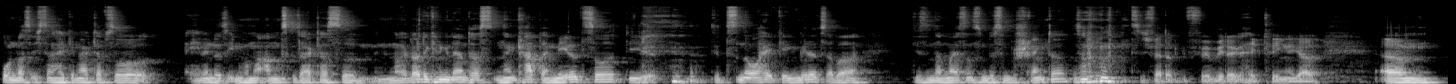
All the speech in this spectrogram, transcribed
Und was ich dann halt gemerkt habe, so, ey, wenn du es irgendwo mal abends gesagt hast, so, wenn du neue Leute kennengelernt hast, und dann gerade bei Mädels so, die, jetzt no hate gegen Mädels, aber die sind dann meistens ein bisschen beschränkter. ich werde das Gefühl wieder Hate kriegen, egal. Ähm,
